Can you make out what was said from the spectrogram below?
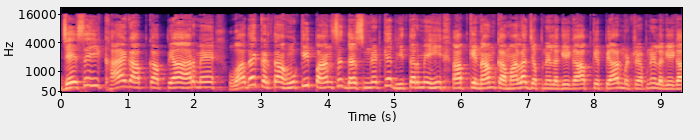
जैसे ही खाएगा आपका प्यार, मैं वादा करता हूँ कि पाँच से दस मिनट के भीतर में ही आपके नाम का माला जपने लगेगा, आपके प्यार में ट्रपने लगेगा,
